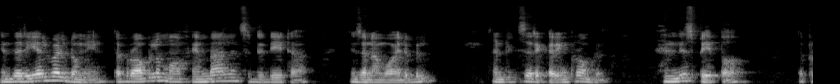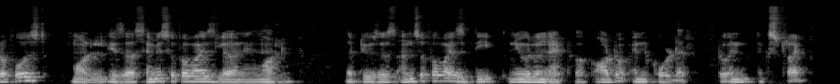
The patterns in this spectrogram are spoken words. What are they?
In the real world domain, the problem of imbalanced data is unavoidable and it's a recurring problem. In this paper, the proposed model is a semi supervised learning model that uses unsupervised deep neural network autoencoder to extract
